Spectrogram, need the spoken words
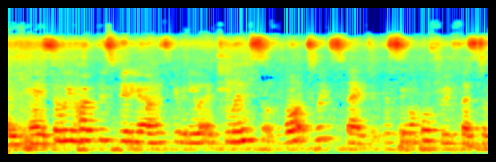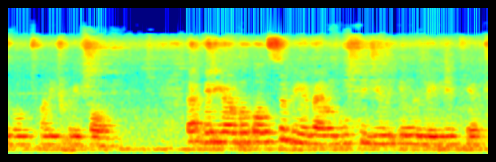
Okay, so we hope this video has given you a glimpse of what to expect at the Singapore Food Festival 2024. That video will also be available for you in the media kit.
